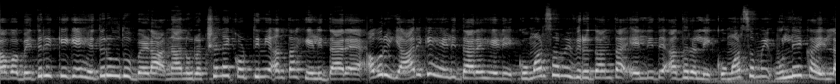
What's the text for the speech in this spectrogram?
ಯಾವ ಬೆದರಿಕೆಗೆ ಹೆದರುವುದು ಬೇಡ, ನಾನು ರಕ್ಷಣೆ ಕೊಡ್ತೀನಿ ಅಂತ ಹೇಳಿದ್ದಾರೆ. ಅವರು ಯಾರಿಗೆ ಹೇಳಿದ್ದಾರೆ ಹೇಳಿ, ಕುಮಾರಸ್ವಾಮಿ ವಿರುದ್ಧ ಅಂತ ಎಲ್ಲಿದೆ ಅದರಲ್ಲಿ ಕುಮಾರಸ್ವಾಮಿ ಉಲ್ಲೇಖ ಇಲ್ಲ.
